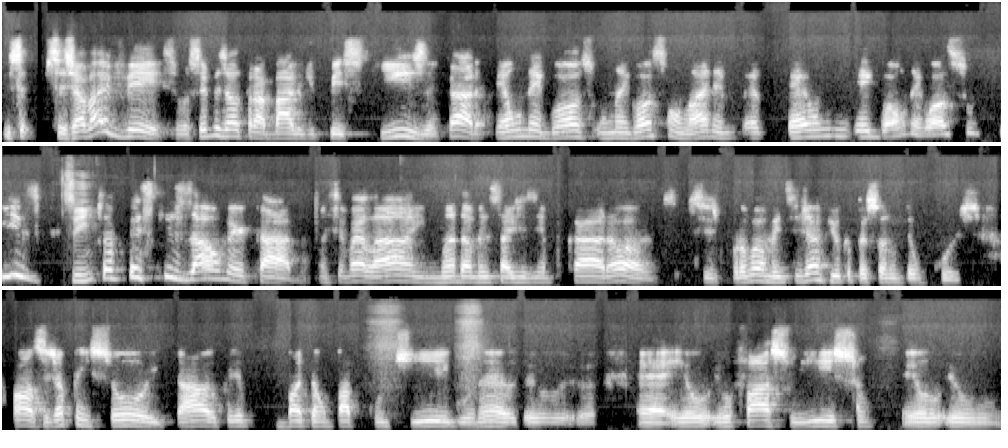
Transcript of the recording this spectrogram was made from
você já vai ver, se você fizer o trabalho de pesquisa, cara, é um negócio, um negócio online é, é, um, é igual um negócio físico. Sim. Você precisa pesquisar o mercado. Aí você vai lá e manda uma mensagenzinha pro cara, ó, você, provavelmente você já viu que a pessoa não tem um curso. Ó, você já pensou e tal, eu queria bater um papo contigo, né? Eu, eu, eu, é, eu, eu faço isso, eu, eu,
